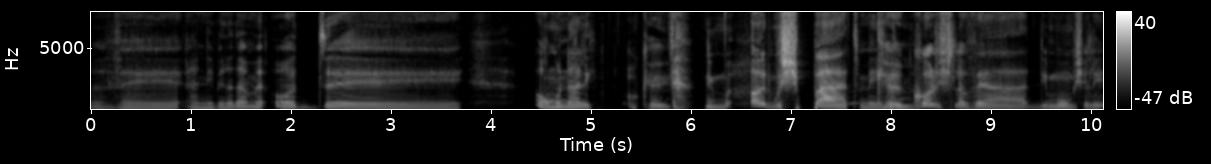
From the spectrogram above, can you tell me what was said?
ואני בן אדם מאוד אה, הורמונלי. אוקיי. Okay. אני מאוד מושפעת כן. מכל שלבי הדימום שלי,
